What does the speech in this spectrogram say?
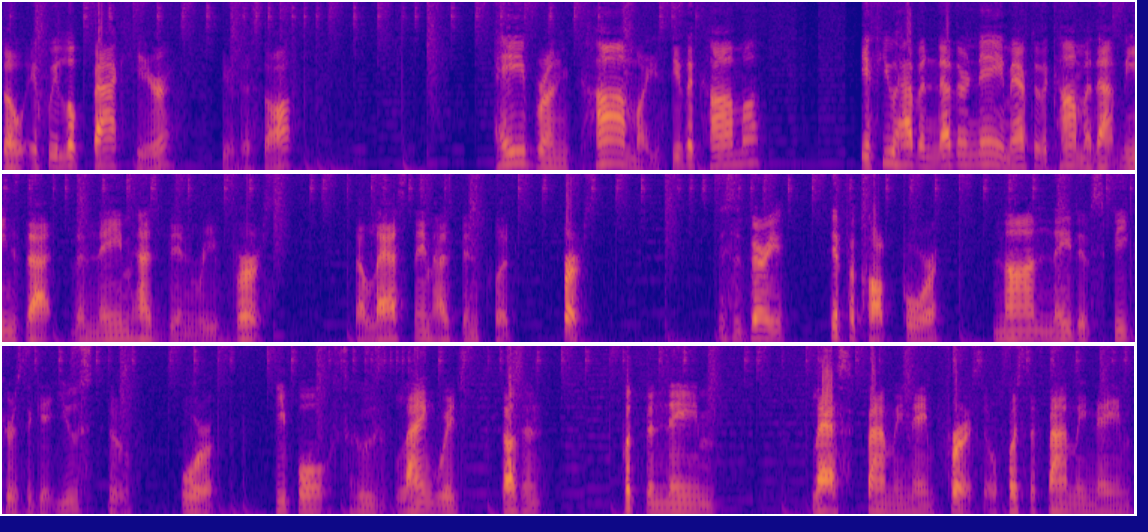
So if we look back here, clear this off, Haybron, comma, you see the comma? If you have another name after the comma, that means that the name has been reversed. The last name has been put first. This is very difficult for non-native speakers to get used to, or people whose language doesn't put the name last family name first or puts the family name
